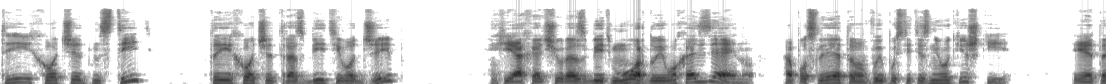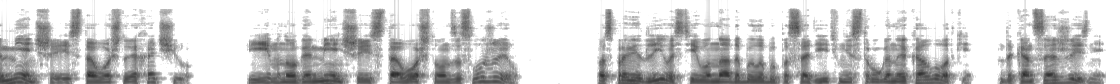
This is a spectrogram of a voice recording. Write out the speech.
Ты хочет мстить? Ты хочет разбить его джип? Я хочу разбить морду его хозяину, а после этого выпустить из него кишки. И это меньше из того, что я хочу. И много меньше из того, что он заслужил. По справедливости его надо было бы посадить в неструганные колодки до конца жизни.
